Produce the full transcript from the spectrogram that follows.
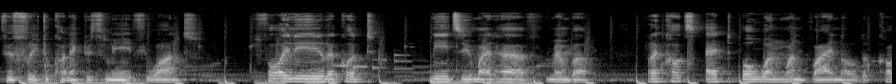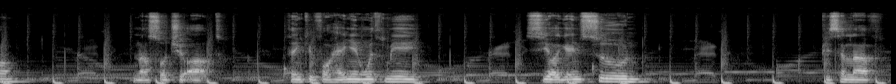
Feel free to connect with me if you want. For any record needs you might have, remember records at 011vinyl.com and I'll sort you out. Thank you for hanging with me. See you again soon. Peace and love.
